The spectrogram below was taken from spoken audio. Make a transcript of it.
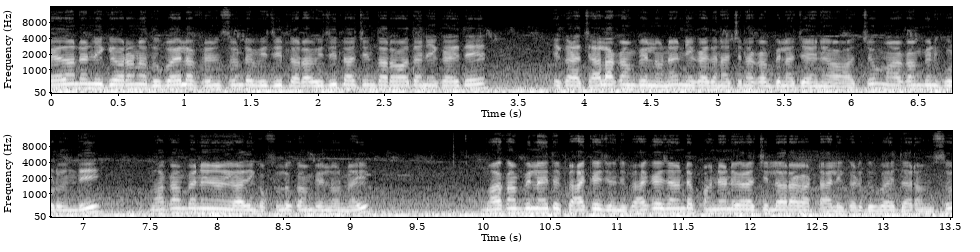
లేదంటే నీకు ఎవరైనా దుబాయ్లో ఫ్రెండ్స్ ఉంటే విజిట్ విజిట్లు విజిట్ వచ్చిన తర్వాత నీకైతే ఇక్కడ చాలా కంపెనీలు ఉన్నాయి. నీకైతే నచ్చిన కంపెనీలో జాయిన్ అవ్వచ్చు. మా కంపెనీ కూడా ఉంది. మా కంపెనీ కాదు ఇంకా ఫుల్ కంపెనీలు ఉన్నాయి. మా కంపెనీలో అయితే ప్యాకేజ్ ఉంది. ప్యాకేజ్ అంటే పన్నెండు వేల చిల్లర కట్టాలి ఇక్కడ దుబాయ్ ధరమ్స్.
